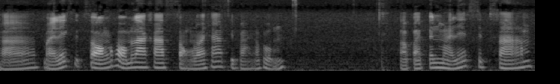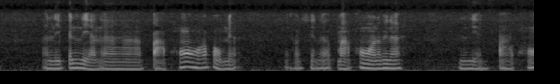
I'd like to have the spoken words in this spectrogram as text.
ครับหมายเลขสิบสองครับผมราคาสองร้อยห้าสิบาทครับผม ต่อไปเป็นหมายเลขสิบสามอันนี้เป็นเหรียญอ่าปราบห่อครับผมเนี่ยเขาเขียนว่าปราบห่อแล้วพี่นะเหรียญปราบห่อ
